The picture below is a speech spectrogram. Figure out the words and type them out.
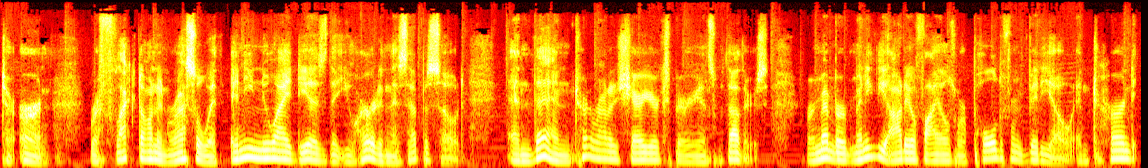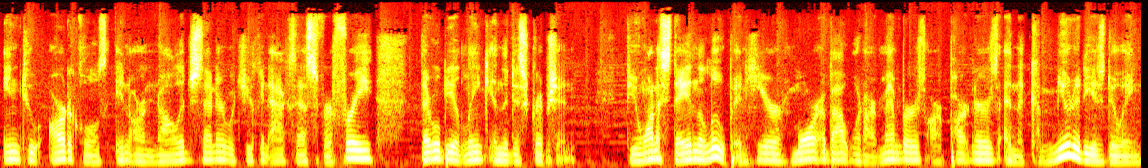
to earn. Reflect on and wrestle with any new ideas that you heard in this episode and then turn around and share your experience with others. Remember, many of the audio files were pulled from video and turned into articles in our Knowledge Center, which you can access for free. There will be a link in the description. If you want to stay in the loop and hear more about what our members, our partners, and the community is doing,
